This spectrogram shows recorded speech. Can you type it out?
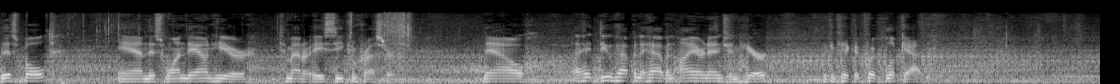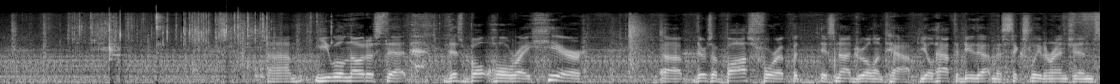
this bolt, and this one down here to mount our AC compressor. Now, I do happen to have an iron engine here we can take a quick look at. Um, you will notice that this bolt hole right here, uh, there's a boss for it, but it's not drill and tapped. You'll have to do that in the 6 liter engines,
